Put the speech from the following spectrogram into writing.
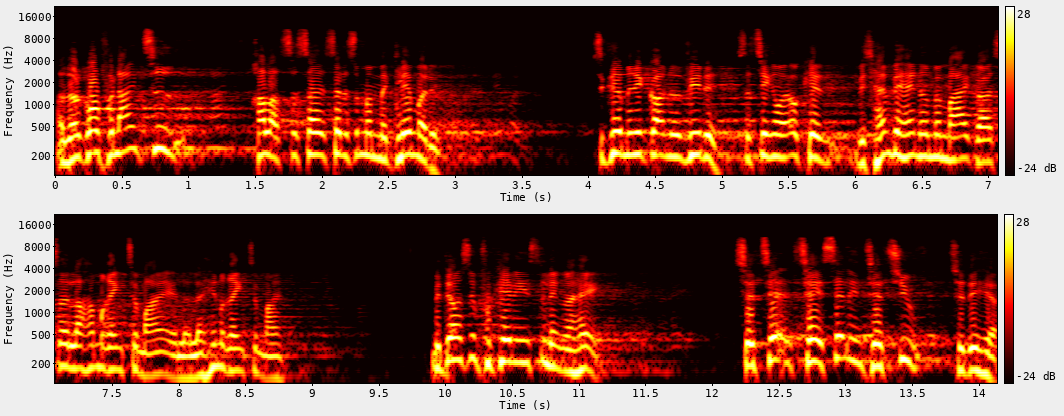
Og når det går for lang tid, så, så, så er det som om, man glemmer det. Så gider man ikke gøre noget ved det. Så tænker man, okay, hvis han vil have noget med mig at gøre, så lad ham ringe til mig, eller lad hende ringe til mig. Men det er også en forkert indstilling at have. Så tag, tag selv initiativ til det her.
